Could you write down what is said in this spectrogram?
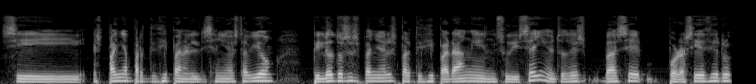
si España participa en el diseño de este avión, pilotos españoles participarán en su diseño. Entonces va a ser, por así decirlo,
